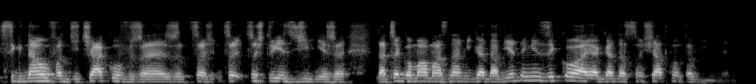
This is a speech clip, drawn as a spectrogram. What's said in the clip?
sygnałów od dzieciaków, że, że coś, coś, coś tu jest dziwnie, że dlaczego mama z nami gada w jednym języku, a jak gada z sąsiadką, to w innym.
